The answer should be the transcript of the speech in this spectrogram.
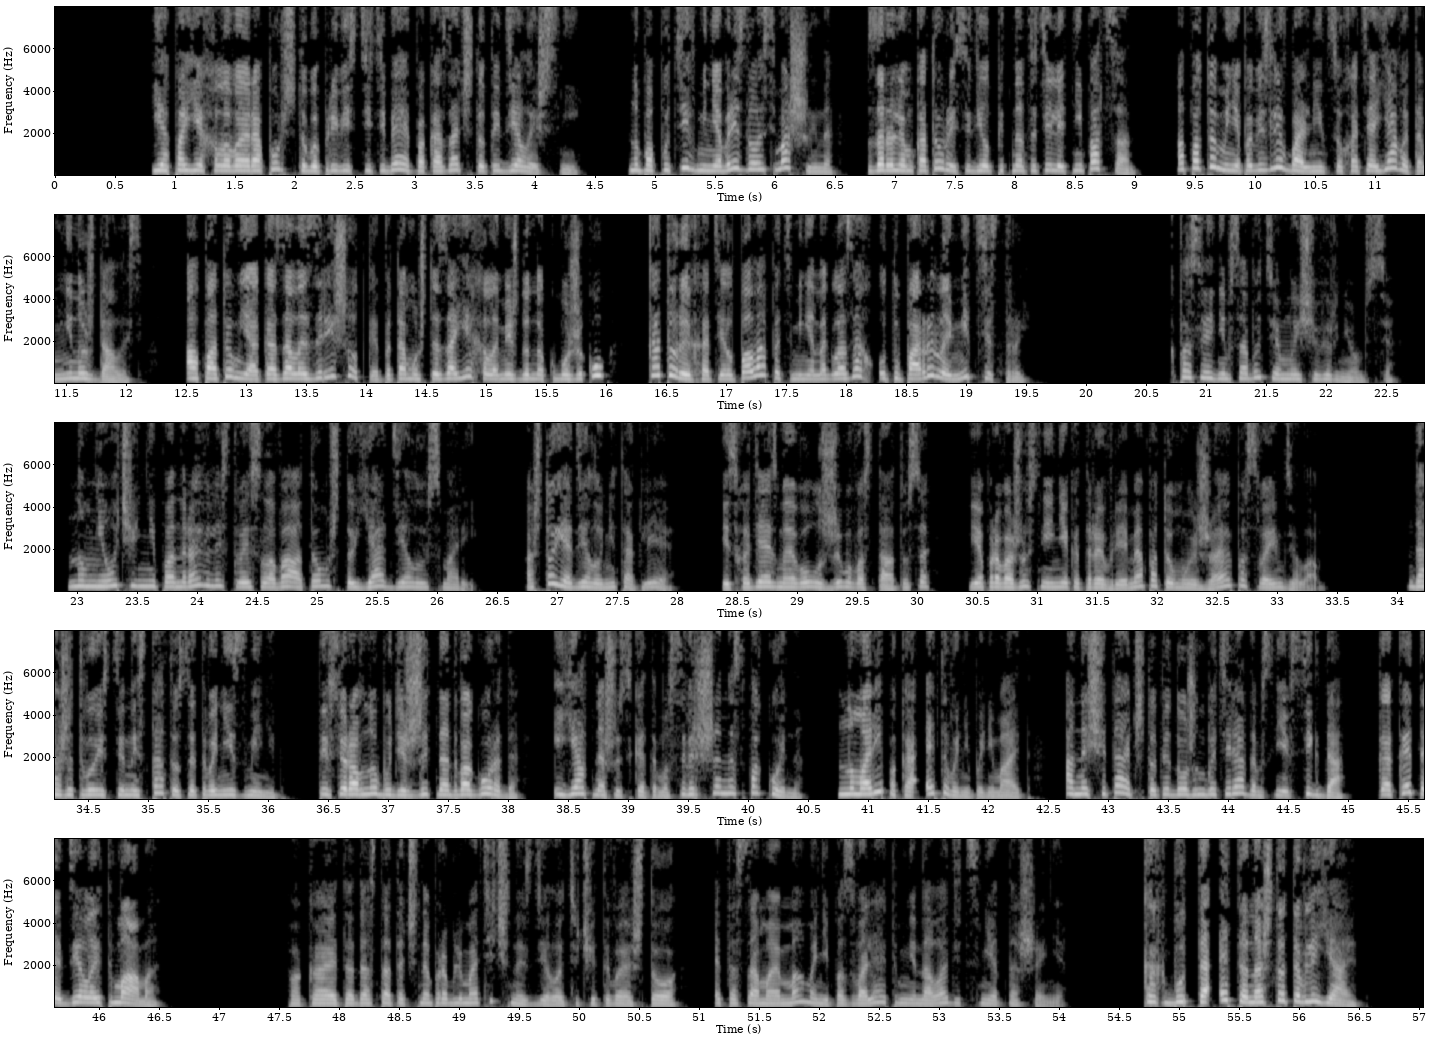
Я поехала в аэропорт, чтобы привести тебя и показать, что ты делаешь с ней. Но по пути в меня врезалась машина, за рулем которой сидел пятнадцатилетний пацан. А потом меня повезли в больницу, хотя я в этом не нуждалась. А потом я оказалась за решеткой, потому что заехала между ног мужику, который хотел полапать меня на глазах у тупорылой медсестры. К последним событиям мы еще вернемся. Но мне очень не понравились твои слова о том, что я делаю с Мари. А что я делаю не так, Лея? Исходя из моего лживого статуса, я провожу с ней некоторое время, а потом уезжаю по своим делам. Даже твой истинный статус этого не изменит. Ты все равно будешь жить на два города, и я отношусь к этому совершенно спокойно. Но Мари пока этого не понимает. Она считает, что ты должен быть рядом с ней всегда, как это делает мама. Пока это достаточно проблематично сделать, учитывая, что эта самая мама не позволяет мне наладить с ней отношения. Как будто это на что-то влияет.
